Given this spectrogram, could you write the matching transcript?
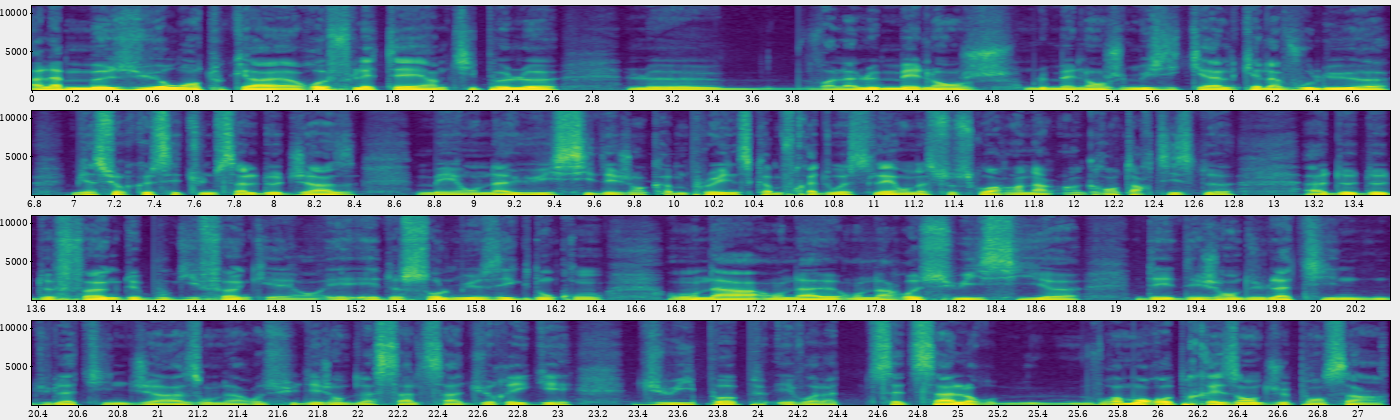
à la mesure ou en tout cas reflétait un petit peu le, le, voilà, le, mélange, le mélange musical qu'elle a voulu. euh, bien sûr que c'est une salle de jazz, mais on a eu ici des gens comme Prince, comme Fred Wesley. On a ce soir un, un grand artiste de, euh, de, de- funk, de boogie funk et, de soul music. Donc on, on, a, on, a, on a reçu ici euh, des, des gens du latin, du latin jazz, on a reçu des gens de la salsa, du reggae, du hip-hop. Et voilà, cette salle vraiment représente, je pense, un,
